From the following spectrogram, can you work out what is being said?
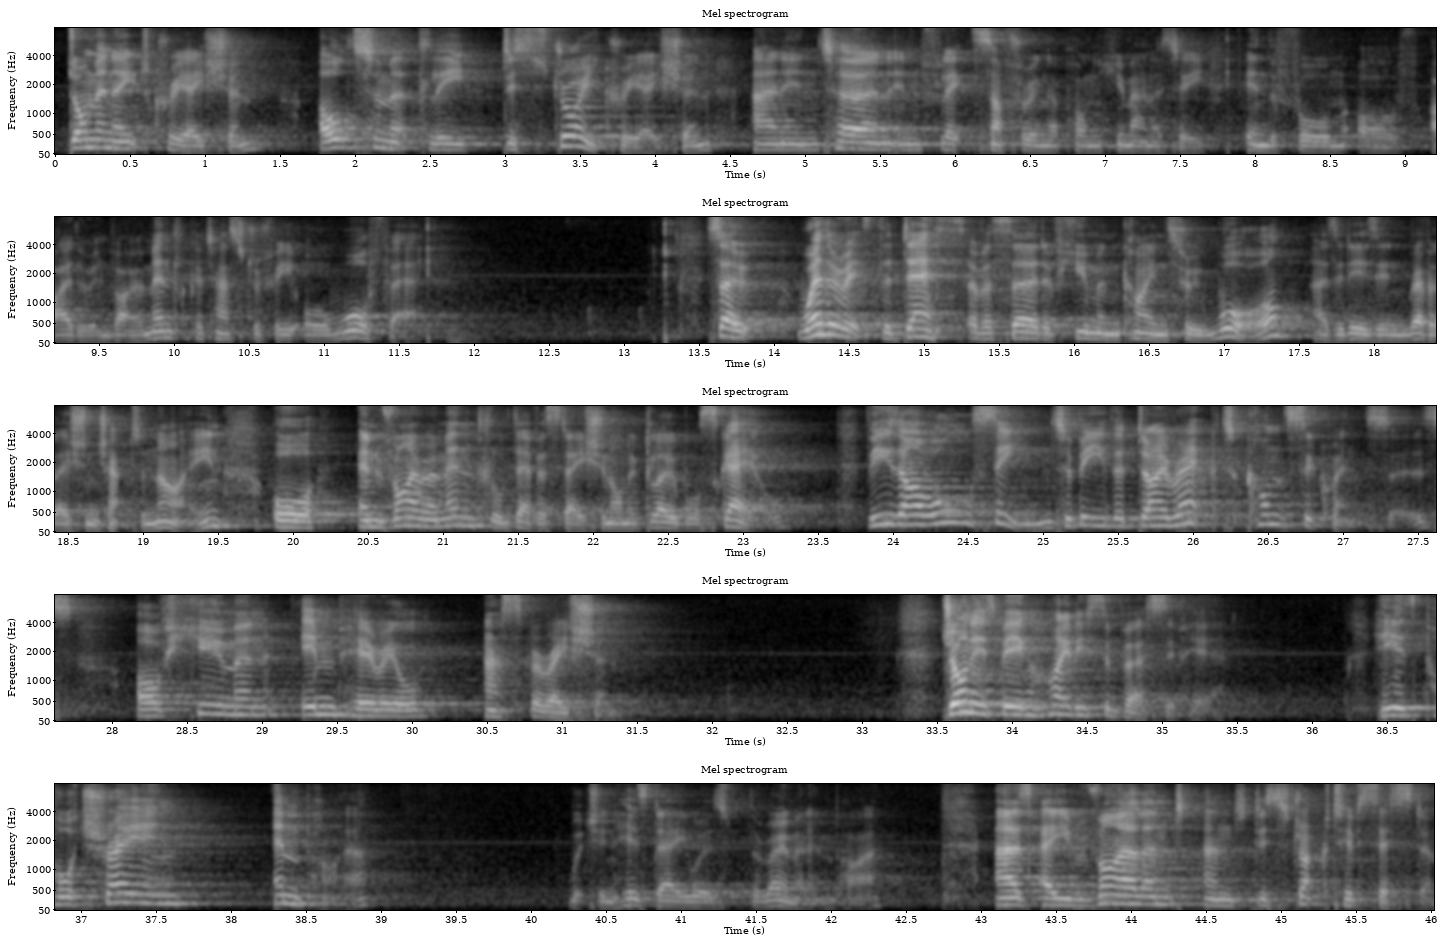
dominate creation, ultimately destroy creation, and in turn inflict suffering upon humanity in the form of either environmental catastrophe or warfare. So, whether it's the death of a third of humankind through war, as it is in Revelation chapter 9, or environmental devastation on a global scale, these are all seen to be the direct consequences of human imperial aspiration. John is being highly subversive here. He is portraying empire, which in his day was the Roman Empire, as a violent and destructive system.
